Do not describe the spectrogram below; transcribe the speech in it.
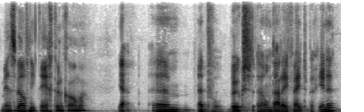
mensen wel of niet tegen kunnen komen? Ja, um, bijvoorbeeld bugs, om daar even mee te beginnen.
